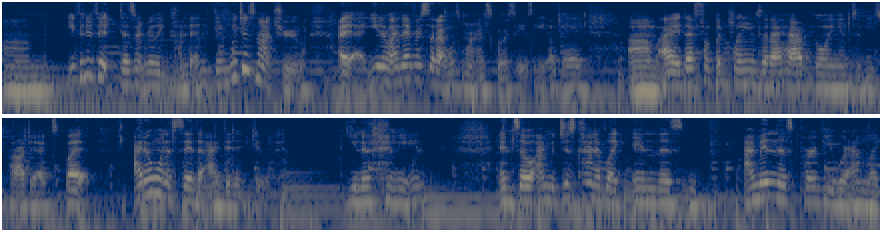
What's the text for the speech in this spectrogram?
Um, even if it doesn't really come to anything, which is not true. I, you know, I never said I was Martin Scorsese. Okay, um, I that's not the claims that I have going into these projects, but I don't want to say that I didn't do it. You know what I mean? And so I'm just kind of like in this I'm in this purview where I'm like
